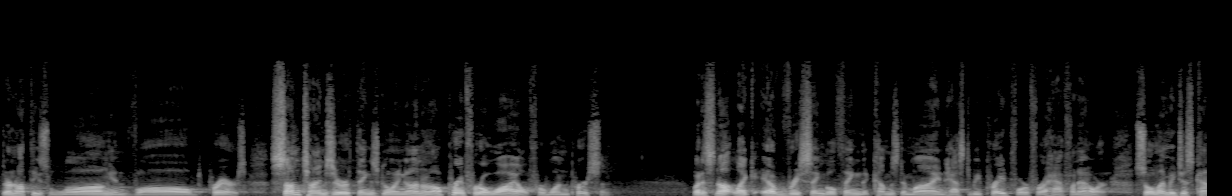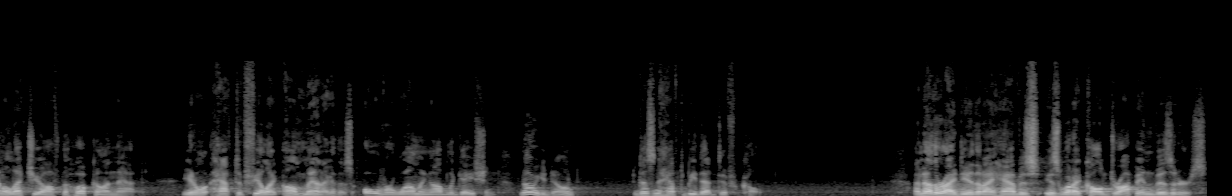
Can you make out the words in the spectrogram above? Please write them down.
They're not these long, involved prayers. Sometimes there are things going on, and I'll pray for a while for one person. But it's not like every single thing that comes to mind has to be prayed for for a half an hour. So let me just kind of let you off the hook on that. You don't have to feel like, oh man, I got this overwhelming obligation. No, you don't. It doesn't have to be that difficult. Another idea that I have is, is what I call drop in visitors.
